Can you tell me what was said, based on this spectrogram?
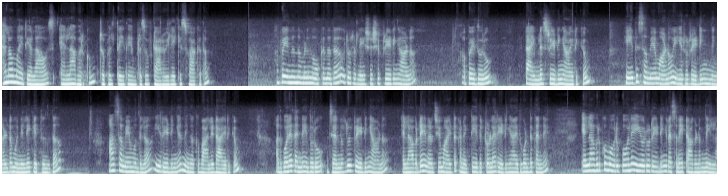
Hello my dear loves എല്ലാവർക്കും triple three the empress of ടാരോയിലേക്ക് സ്വാഗതം. അപ്പോൾ ഇന്ന് നമ്മൾ നോക്കുന്നത് ഒരു റിലേഷൻഷിപ്പ് റീഡിംഗ് ആണ്. അപ്പോൾ ഇതൊരു ടൈംലെസ് റീഡിംഗ് ആയിരിക്കും. ഏത് സമയമാണോ ഈ ഒരു റീഡിംഗ് നിങ്ങളുടെ മുന്നിലേക്ക് എത്തുന്നത് ആ സമയം മുതൽ ഈ റീഡിംഗ് നിങ്ങൾക്ക് വാലിഡ് ആയിരിക്കും. അതുപോലെ തന്നെ ഇതൊരു ജനറൽ റീഡിംഗ് ആണ്. എല്ലാവരുടെയും എനർജിയുമായിട്ട് കണക്ട് ചെയ്തിട്ടുള്ള റീഡിംഗ് ആയതുകൊണ്ട് തന്നെ എല്ലാവർക്കും ഒരുപോലെ ഈ ഒരു റീഡിംഗ് റെസനേറ്റ് ആകണം എന്നില്ല.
